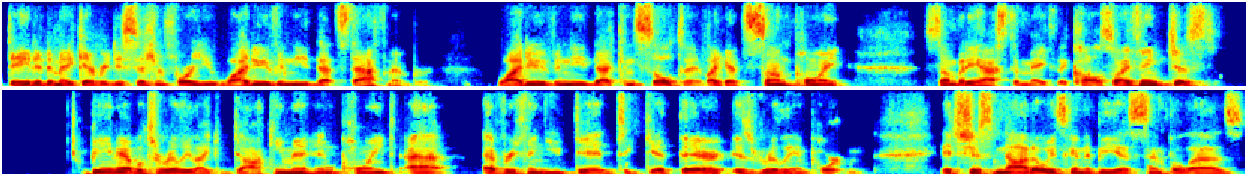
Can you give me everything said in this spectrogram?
data to make every decision for you why do you even need that staff member why do you even need that consultant like at some point somebody has to make the call. So i think just being able to really like document and point at everything you did to get there is really important. It's just not always going to be as simple as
